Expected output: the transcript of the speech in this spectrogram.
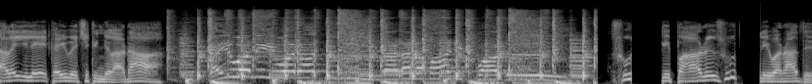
தலையிலே கை வச்சிட்டீங்களாடா? கைவலி வராது. நடனமாடி பாடு. சுத்தி பாரு சுத்தி வராது.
